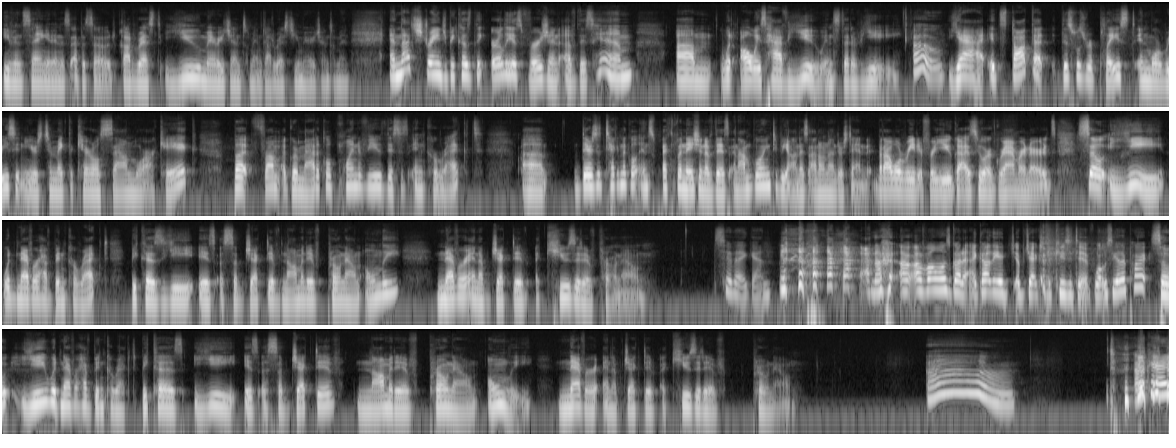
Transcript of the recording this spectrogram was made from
even saying it in this episode. God rest you, merry gentlemen. God rest you, merry gentlemen. And that's strange because the earliest version of this hymn um, would always have you instead of ye. Oh. Yeah, it's thought that this was replaced in more recent years to make the carols sound more archaic, but from a grammatical point of view, this is incorrect. Uh, there's a technical ins- explanation of this, and I'm going to be honest, I don't understand it, but I will read it for you guys who are grammar nerds. So, ye would never have been correct because ye is a subjective nominative pronoun only, never an objective accusative pronoun. Say that again. no, I, I've almost got it. I got the ob- objective accusative. What was the other part? So ye would never have been correct because ye is a subjective nominative pronoun only, never an objective accusative pronoun. Oh. Okay.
